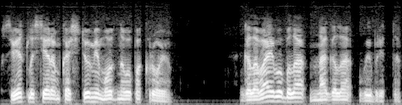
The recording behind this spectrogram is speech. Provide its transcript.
в светло-сером костюме модного покроя. Голова его была наголо выбрита.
